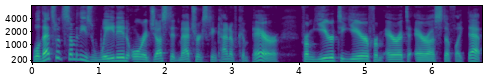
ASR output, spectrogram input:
Well, that's what some of these weighted or adjusted metrics can kind of compare from year to year, from era to era, stuff like that.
